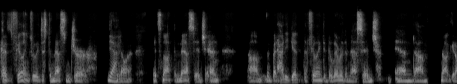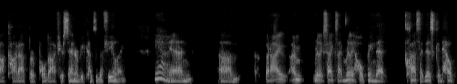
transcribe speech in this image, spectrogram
because feelings really just a messenger. Yeah. You know, it's not the message. And um, but how do you get the feeling to deliver the message and um, not get all caught up or pulled off your center because of the feeling? Yeah. And um, but I I'm really excited because I'm really hoping that class like this could help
